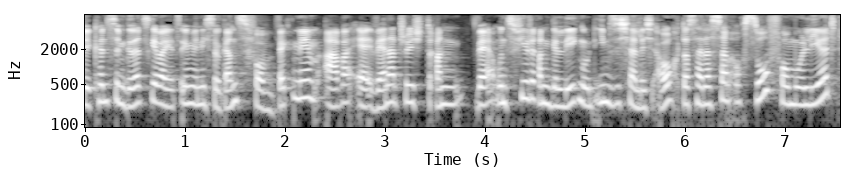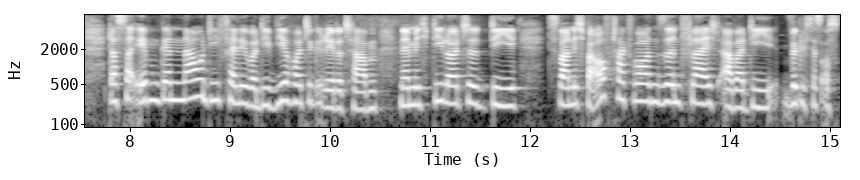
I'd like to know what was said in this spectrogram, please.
wir können es dem Gesetzgeber jetzt irgendwie nicht so ganz vorwegnehmen, aber er wäre natürlich dran, wäre uns viel dran gelegen und ihm sicherlich auch, dass er das dann auch so formuliert, dass da eben genau die Fälle, über die wir heute geredet haben, nämlich die Leute, die zwar nicht beauftragt worden sind vielleicht, aber die wirklich das aus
